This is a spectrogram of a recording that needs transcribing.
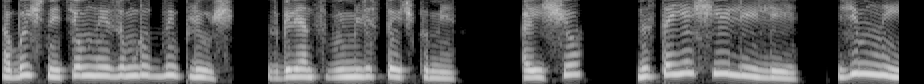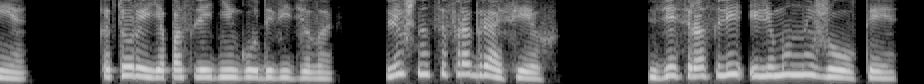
обычный темный изумрудный плющ с глянцевыми листочками. А еще настоящие лилии, земные, которые я последние годы видела лишь на цифрографиях. Здесь росли и лимонно-желтые,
